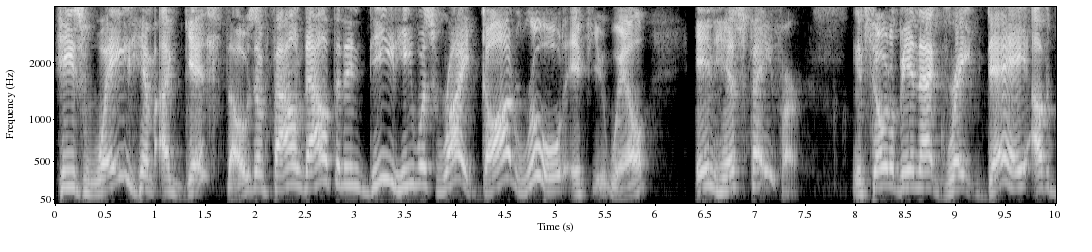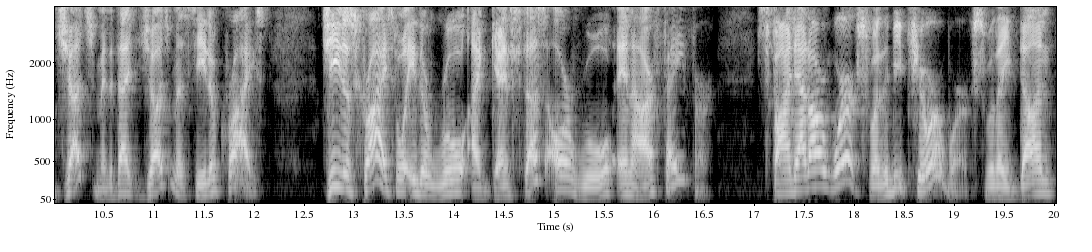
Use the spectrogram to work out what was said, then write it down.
He's weighed him against those and found out that indeed he was right. God ruled, if you will, in his favor. And so it'll be in that great day of judgment, at that judgment seat of Christ. Jesus Christ will either rule against us or rule in our favor. Let's find out our works, whether they be pure works. Were they done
